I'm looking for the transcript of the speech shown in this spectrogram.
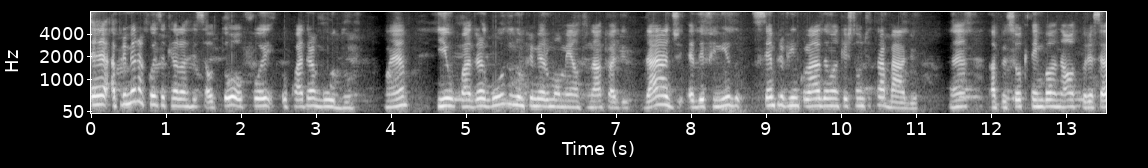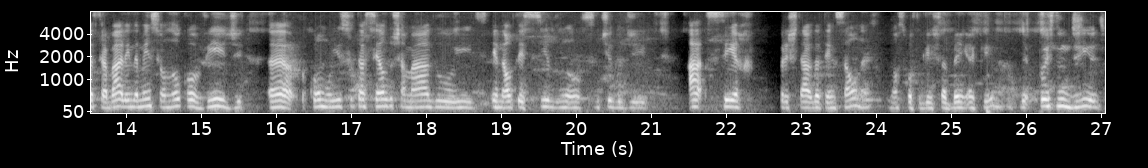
É, a primeira coisa que ela ressaltou foi o quadro agudo, né? E o quadro agudo, no primeiro momento, na atualidade, é definido sempre vinculado a uma questão de trabalho. Né? A pessoa que tem burnout por excesso de trabalho ainda mencionou Covid, é, como isso está sendo chamado e enaltecido no sentido de a ser prestado atenção, né? Nosso português está bem aqui, né? depois de um dia de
